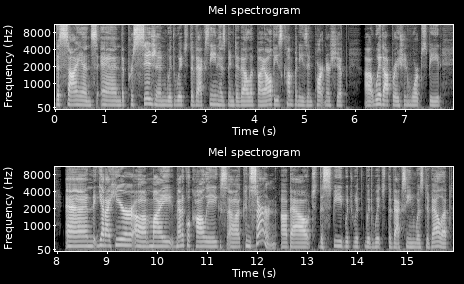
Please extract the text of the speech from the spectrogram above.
the science and the precision with which the vaccine has been developed by all these companies in partnership uh, with Operation Warp Speed. And yet, I hear uh, my medical colleagues' uh, concern about the speed with, with, with which the vaccine was developed.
